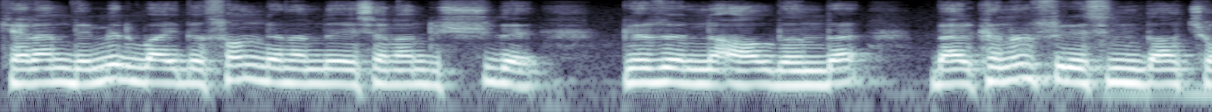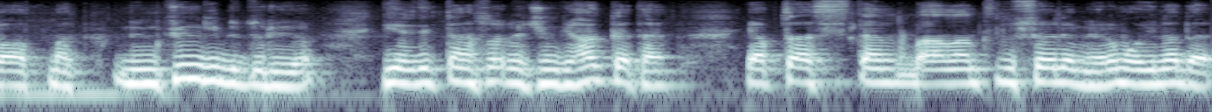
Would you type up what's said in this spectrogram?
Kerem Demirbay'da son dönemde yaşanan düşüşü de göz önüne aldığında Berkan'ın süresini daha çoğaltmak mümkün gibi duruyor. Girdikten sonra çünkü hakikaten yaptığı asistten bağlantılı söylemiyorum. Oyuna da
